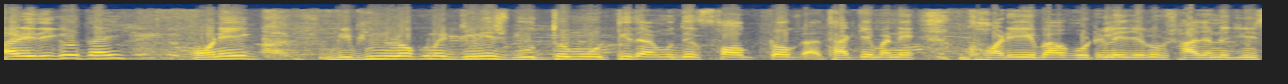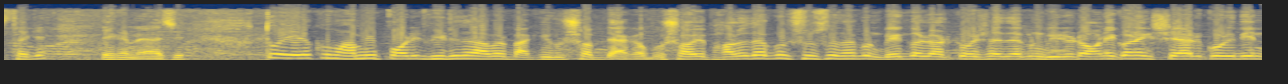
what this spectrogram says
আর এদিকেও তাই, অনেক বিভিন্ন রকমের জিনিস বুদ্ধ মূর্তি তার মধ্যে ফগ টক থাকে মানে ঘরে বা হোটেলে যেরকম সাজানো জিনিস থাকে এখানে আছে। তো এরকম আমি পরের ভিডিওতে আবার বাকিগুলো সব দেখাবো। সবাই ভালো থাকুন, সুস্থ থাকুন বেঙ্গল ডট কমের সাথে দেখুন ভিডিওটা অনেক অনেক শেয়ার করে দিন।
